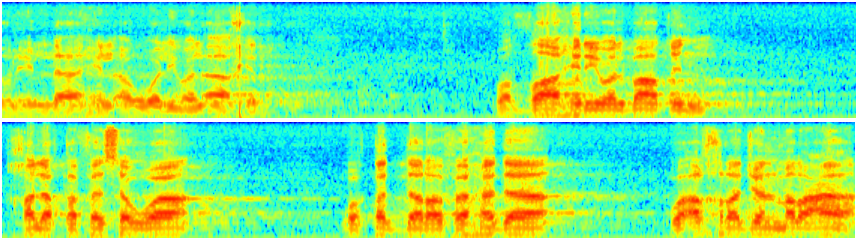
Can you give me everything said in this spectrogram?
لله الأول والآخر والظاهر والباطن خلق فسوى وقدر فهدى وأخرج المرعى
